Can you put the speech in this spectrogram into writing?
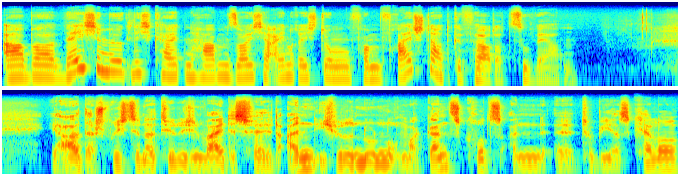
Aber welche Möglichkeiten haben solche Einrichtungen vom Freistaat gefördert zu werden? Ja, da sprichst du natürlich ein weites Feld an. Ich würde nur noch mal ganz kurz an äh, Tobias Keller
